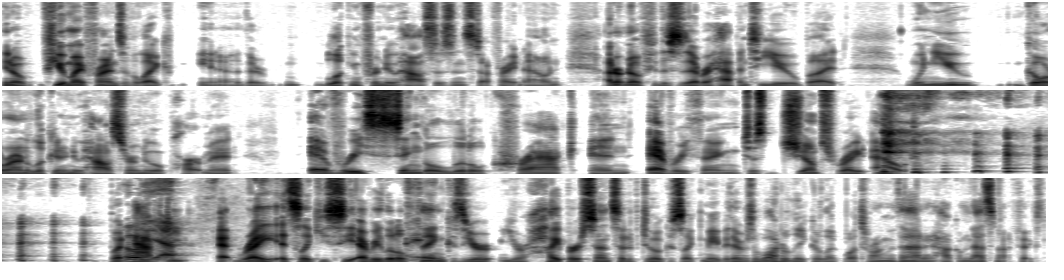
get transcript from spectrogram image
you know, a few of my friends have like, you know, they're looking for new houses and stuff right now. And I don't know if this has ever happened to you, but when you go around and look at a new house or a new apartment, every single little crack and everything just jumps right out. but oh, after, yeah. right? It's like you see every little right. thing because you're you're hypersensitive to it. Because like maybe there was a water leak or like what's wrong with that and how come that's not fixed?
